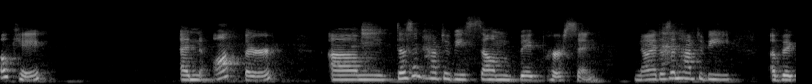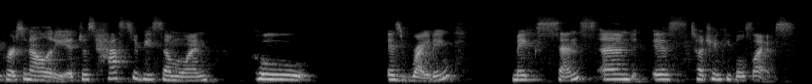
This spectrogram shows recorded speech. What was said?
okay, an author um, doesn't have to be some big person. You know, it doesn't have to be a big personality. It just has to be someone who is writing, makes sense, and is touching people's lives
